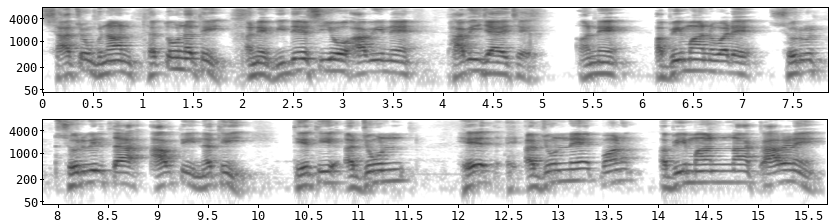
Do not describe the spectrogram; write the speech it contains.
સાચું જ્ઞાન થતું નથી અને વિદેશીઓ આવીને ફાવી જાય છે અને અભિમાન વડે સુર, સુરવીરતા આવતી નથી. તેથી અર્જુન હે અર્જુનને પણ અભિમાનના કારણે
